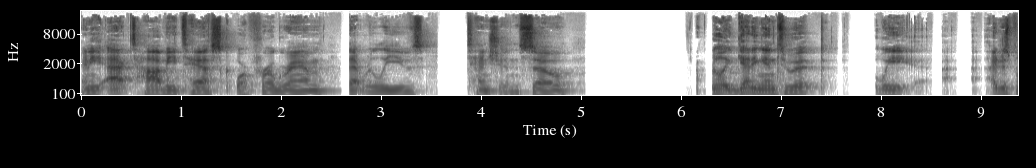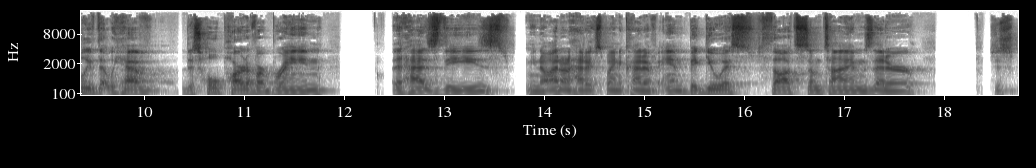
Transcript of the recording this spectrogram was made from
any act, hobby, task, or program that relieves tension. So, really getting into it, we, I just believe that we have this whole part of our brain that has these, you know, I don't know how to explain it, kind of ambiguous thoughts sometimes that are just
